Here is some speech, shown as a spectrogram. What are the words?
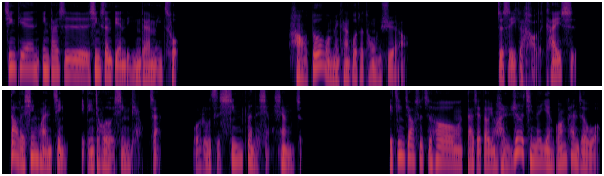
今天应该是新生典礼，应该没错。好多我没看过的同学哦，这是一个好的开始。到了新环境，一定就会有新挑战。我如此兴奋的想象着。一进教室之后，大家都用很热情的眼光看着我，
